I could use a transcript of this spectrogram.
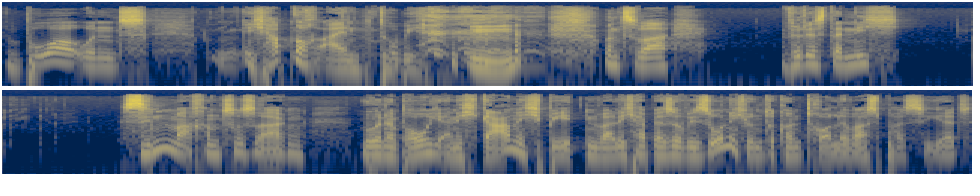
bohr und ich habe noch einen, Tobi. Mhm. und zwar würde es dann nicht Sinn machen zu sagen, nur dann brauche ich eigentlich gar nicht beten, weil ich habe ja sowieso nicht unter Kontrolle, was passiert.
